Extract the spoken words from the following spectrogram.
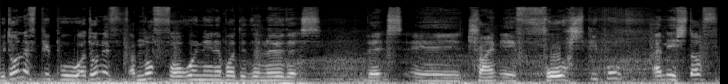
We don't have people, I don't have, I'm not following anybody that now that's that's uh, trying to force people into stuff.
